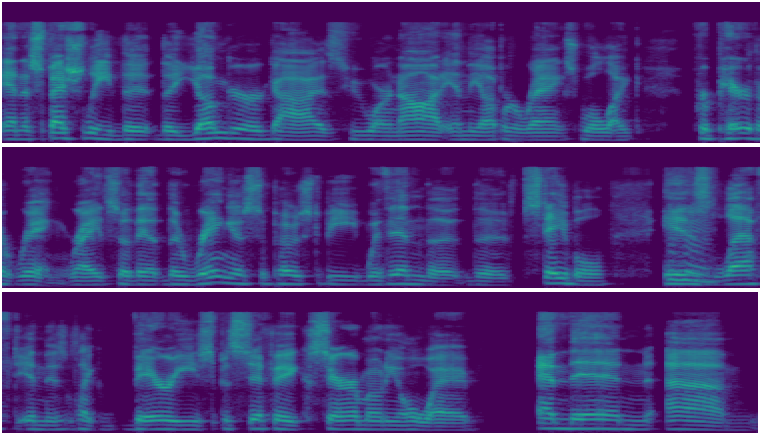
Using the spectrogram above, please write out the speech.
and especially the the younger guys who are not in the upper ranks will like prepare the ring right? So the the ring is supposed to be within the the stable is left in this like very specific ceremonial way. And then um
